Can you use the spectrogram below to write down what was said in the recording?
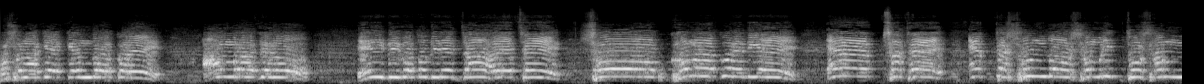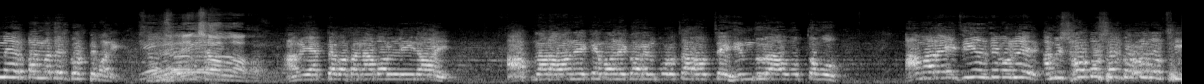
ঘোষণাকে কেন্দ্র করে আমরা যেন এই বিগত দিনে যা হয়েছে সব ক্ষমা করে দিয়ে একসাথে একটা সুন্দর সমৃদ্ধ সাম্যের বাংলাদেশ করতে পারি। আমি একটা কথা না বললেই নয় আপনারা অনেকে মনে করেন প্রচার হচ্ছে হিন্দুরা মুখ আমার এই জিল জীবনের আমি সর্বশেষ ঘটনা বলছি।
